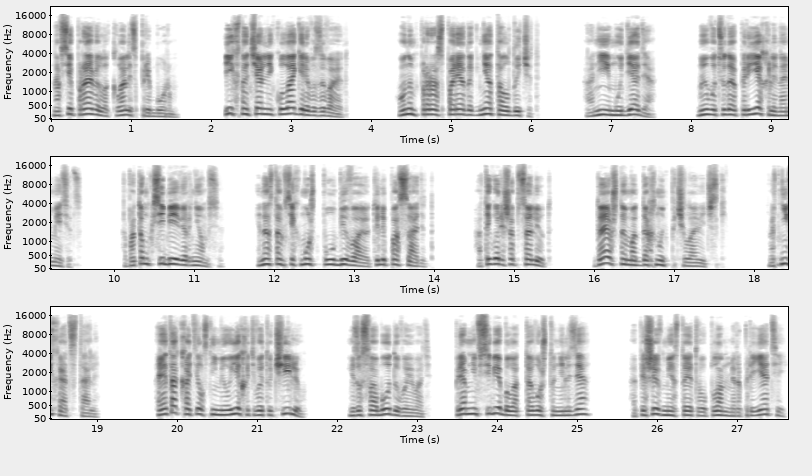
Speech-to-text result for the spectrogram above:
на все правила клали с прибором. Их начальнику лагеря вызывают. Он им про распорядок дня толдычит. Они ему дядя. Мы вот сюда приехали на месяц. а потом к себе вернемся, и нас там всех, может, поубивают или посадят. А ты говоришь абсолют. Дай уж нам отдохнуть по-человечески. От них и отстали. А я так хотел с ними уехать в эту Чилю и за свободу воевать. Прям не в себе был от того, что нельзя. Опиши вместо этого план мероприятий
